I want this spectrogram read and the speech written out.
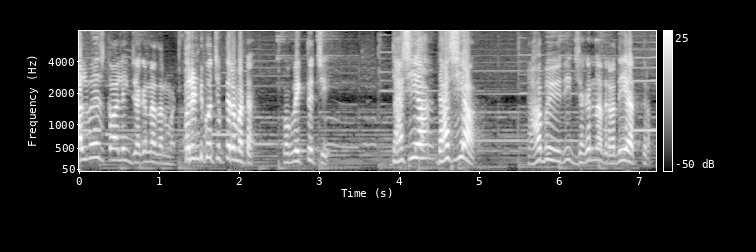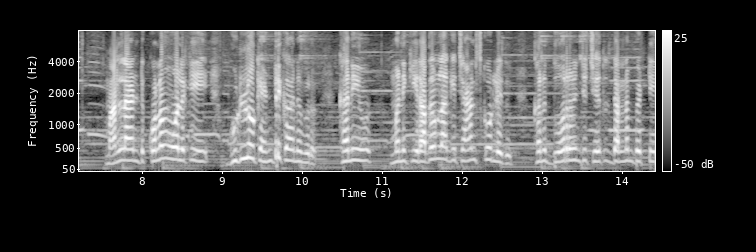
always calling Jagannath అనమాట వాళ్ళ ఇంటికి వచ్చి చెప్తారనమాట ఒక వ్యక్తి వచ్చి దాసియా దాసియా రాబోయేది జగన్నాథ్ రథయాత్ర. మనలాంటి కులం వాళ్ళకి గుడిలోకి ఎంట్రీ కానివ్వరు. కానీ మనకి రథం లాగే ఛాన్స్ కూడా లేదు. కానీ దూరం నుంచి చేతులు దండం పెట్టి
